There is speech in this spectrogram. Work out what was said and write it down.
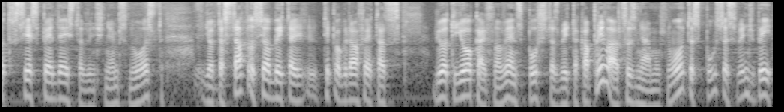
otrs iespēdējis, tad viņš ņems nost. Jo tas status jau bija tai tipogrāfē tāds ļoti jokains. No vienas puses tas bija privāts uzņēmums, no otras puses viņš bija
